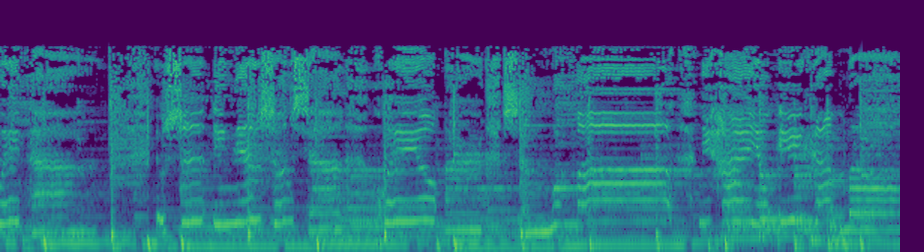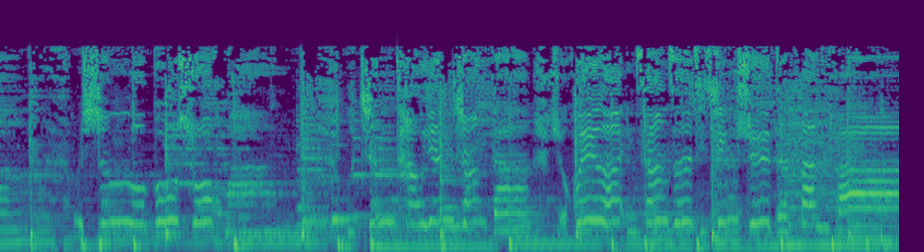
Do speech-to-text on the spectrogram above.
回答？又是一年盛夏，会偶尔想我吗？你还有遗憾吗？为什么不说话？我真讨厌长大，学会了隐藏自己情绪的办法。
